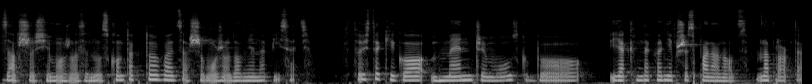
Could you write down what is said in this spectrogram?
zawsze się można ze mną skontaktować, zawsze można do mnie napisać. Coś takiego męczy mózg, bo jak taka nieprzespana noc, naprawdę.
